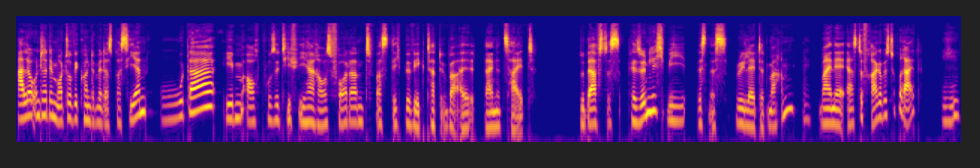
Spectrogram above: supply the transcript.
Alle unter dem Motto, wie konnte mir das passieren? Oder eben auch positiv wie herausfordernd, was dich bewegt hat über all deine Zeit. Du darfst es persönlich wie business-related machen. Und meine erste Frage, bist du bereit? Mhm.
